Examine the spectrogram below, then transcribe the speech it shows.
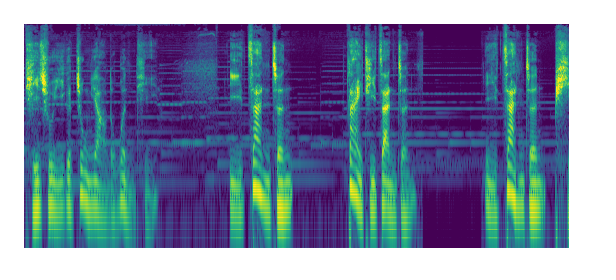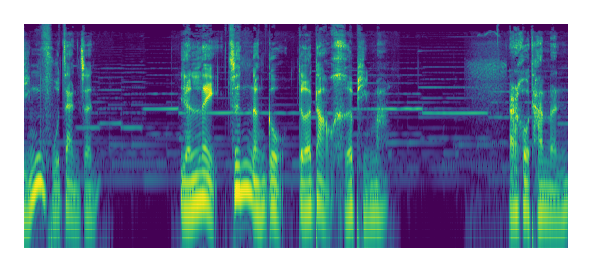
提出一个重要的问题：以战争代替战争，以战争平复战争。人类真能够得到和平吗？而后他们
